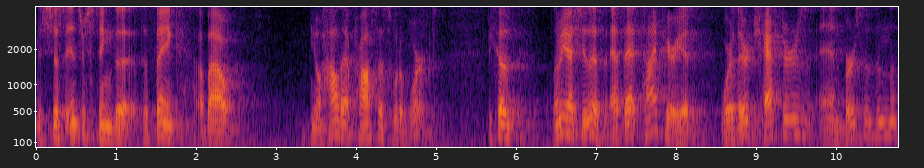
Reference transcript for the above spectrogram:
it's just interesting to, to think about you know, how that process would have worked. Because let me ask you this at that time period, were there chapters and verses in the,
